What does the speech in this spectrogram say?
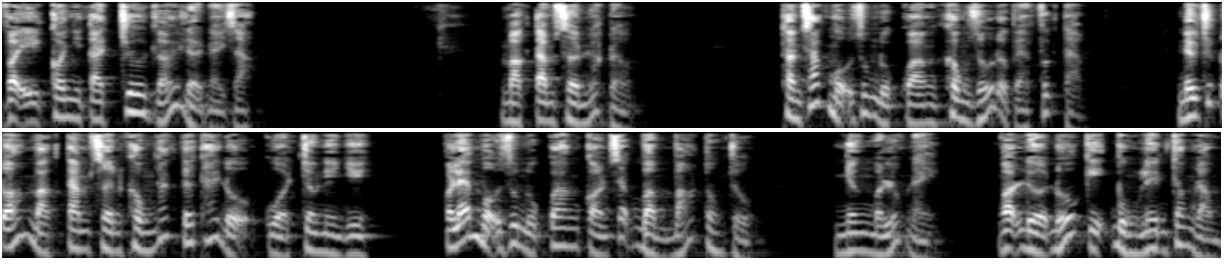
Vậy coi như ta chưa nói lời này ra Mạc Tam Sơn lắc đầu. Thần sắc mộ dung lục quang không giấu được vẻ phức tạp. Nếu trước đó Mạc Tam Sơn không nhắc tới thái độ của Trương Ninh Nhi, Có lẽ mộ dung lục quang còn sẽ bầm báo tông chủ. Nhưng mà lúc này, Ngọn lửa đố kỵ bùng lên trong lòng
